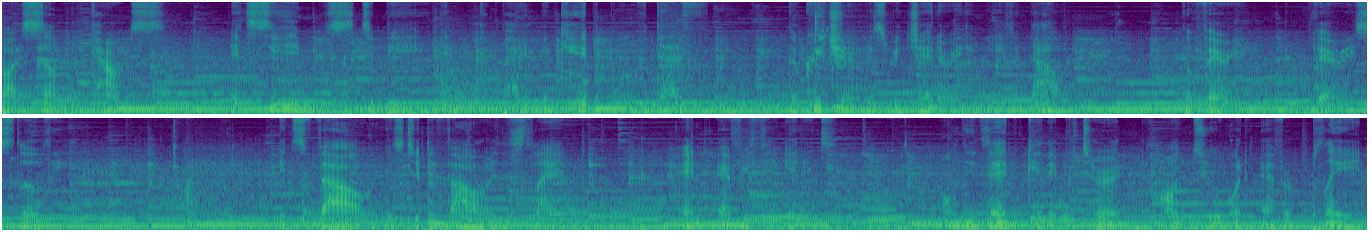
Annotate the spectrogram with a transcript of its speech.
by some accounts, it seems to be incapa- incapable of death. The creature is regenerating even now, though very, very slowly. Its vow is to devour this land and everything in it. Only then can it return onto whatever plane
